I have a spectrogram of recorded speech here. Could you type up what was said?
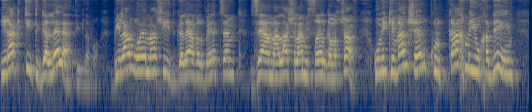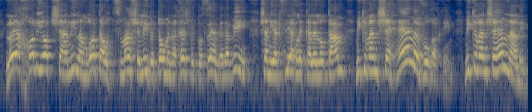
היא רק תתגלה לעתיד לבוא. בלעם רואה מה שהתגלה, אבל בעצם זה המעלה של עם ישראל גם עכשיו. ומכיוון שהם כל כך מיוחדים, לא יכול להיות שאני למרות העוצמה שלי בתור מנחש וקוסם ונביא, שאני אצליח לקלל אותם, מכיוון שהם מבורכים, מכיוון שהם נעלים.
